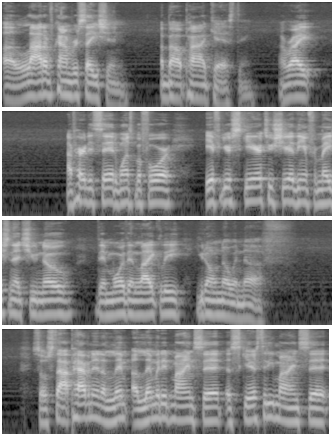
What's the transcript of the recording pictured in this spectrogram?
a lot of conversation about podcasting. All right. I've heard it said once before if you're scared to share the information that you know, then more than likely you don't know enough. So stop having a, lim- a limited mindset, a scarcity mindset,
